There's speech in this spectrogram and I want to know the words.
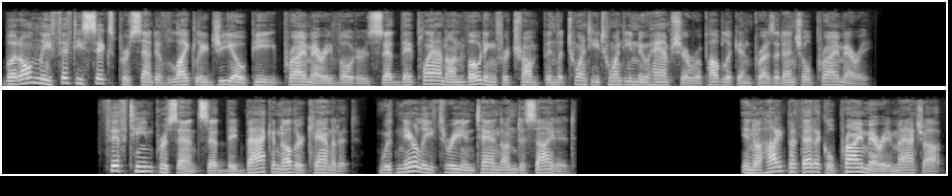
but only 56% of likely GOP primary voters said they plan on voting for Trump in the 2020 New Hampshire Republican presidential primary. 15% said they'd back another candidate, with nearly 3 in 10 undecided. In a hypothetical primary matchup,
